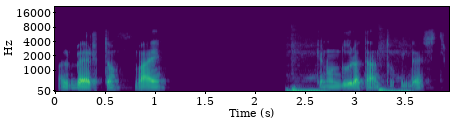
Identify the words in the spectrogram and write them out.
Alberto, vai. Che non dura tanto quel destro.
